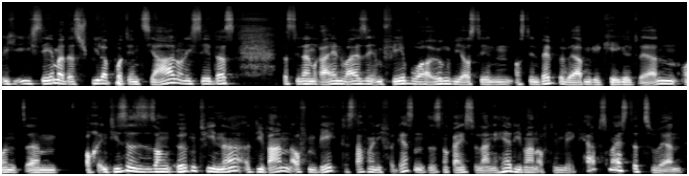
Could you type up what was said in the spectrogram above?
ich, ich sehe immer das Spielerpotenzial und ich sehe das, dass die dann reihenweise im Februar irgendwie aus den, aus den Wettbewerben gekegelt werden. Und ähm, auch in dieser Saison irgendwie, ne, die waren auf dem Weg, das darf man nicht vergessen, das ist noch gar nicht so lange her, die waren auf dem Weg, Herbstmeister zu werden.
